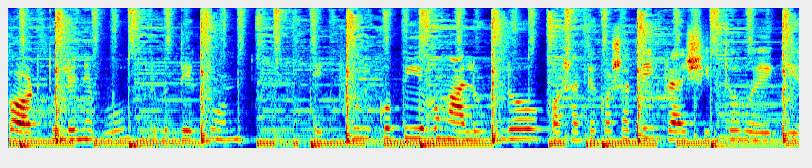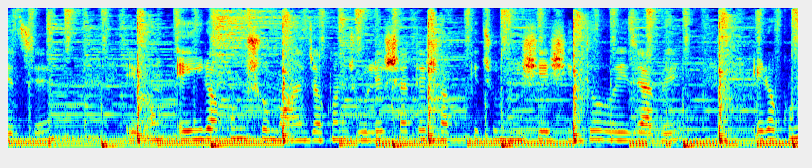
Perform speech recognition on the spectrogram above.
পর তুলে নেব। এবার দেখুন, এই ফুলকপি এবং আলুগুলো কষাতে কষাতেই প্রায় সিদ্ধ হয়ে গিয়েছে। এবং এই রকম সময় যখন ঝোলের সাথে সব কিছু মিশিয়ে সিদ্ধ হয়ে যাবে, এরকম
